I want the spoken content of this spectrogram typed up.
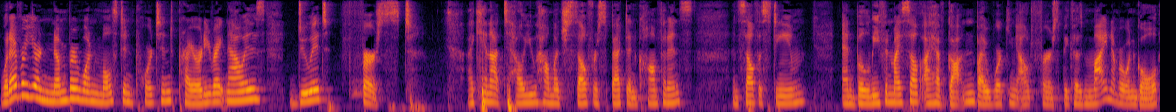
Whatever your number one most important priority right now is, do it first. I cannot tell you how much self respect and confidence and self esteem and belief in myself I have gotten by working out first because my number one goal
